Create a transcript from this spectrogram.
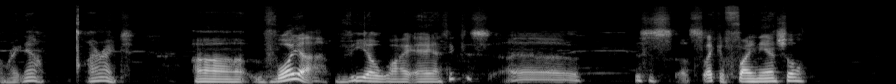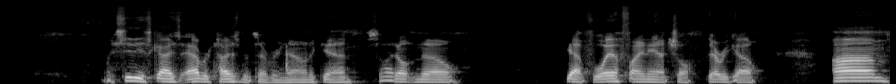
uh, right now. All right. Uh, Voya, V O Y A. I think this uh, this is it's like a financial I see these guys' advertisements every now and again, so I don't know. Yeah, Voya Financial. There we go. Um,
